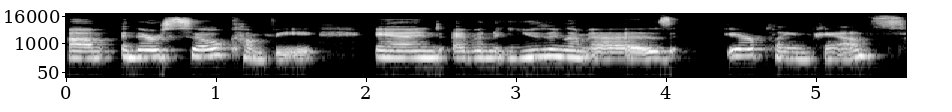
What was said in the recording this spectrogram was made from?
Um, and they're so comfy. And I've been using them as airplane pants.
